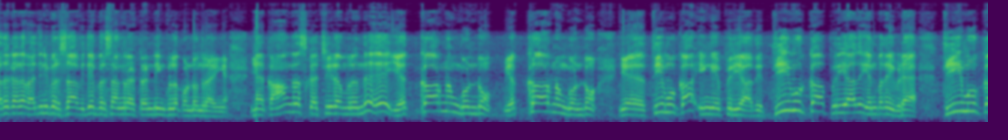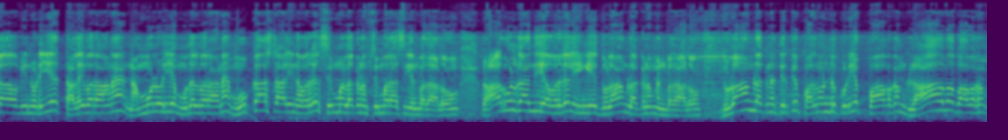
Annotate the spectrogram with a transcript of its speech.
அதுக்காக ரஜினி பெருசா விஜய் பெருசாங்கிற ட்ரெண்டிங்குள்ளே கொண்டு வந்துடுறாங்க ஏன் காங்கிரஸ் கட்சியிடமிருந்து எக்காரணம் கொண்டும் எக்காரணம் கொண்டும் திமுக இங்கே பிரியாது. திமுக பிரியாது என்பதை விட திமுகவினுடைய தலைவரான நம்மளுடைய முதல்வரான மு க ஸ்டாலின் அவர்கள் சிம்ம லக்னம் சிம்மராசி என்பதாலும் ராகுல் காந்தி அவர்கள் இங்கே துலாம் லக்னம் என்பதாலும் துலாம் லக்னத்திற்கு பதினொன்று கூடிய பாவகம் லாப பாவகம்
